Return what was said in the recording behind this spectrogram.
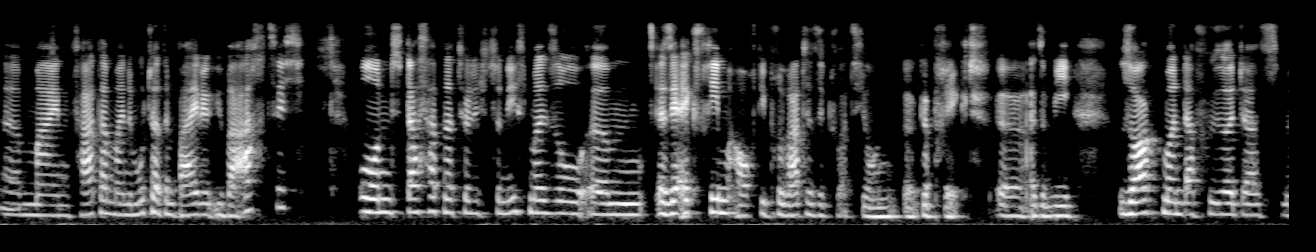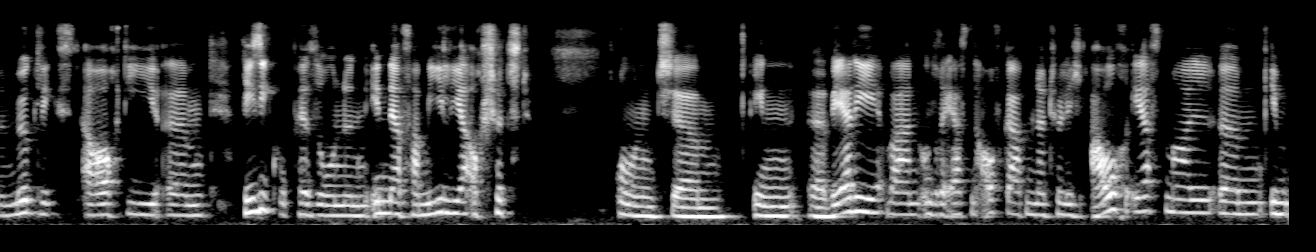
Äh, mein Vater, meine Mutter sind beide über 80. Und das hat natürlich zunächst mal so ähm, sehr extrem auch die private Situation äh, geprägt. Äh, also wie sorgt man dafür, dass man möglichst auch die ähm, Risikopersonen in der Familie auch schützt? Und ähm, in äh, Verdi waren unsere ersten Aufgaben natürlich auch erstmal ähm, im,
